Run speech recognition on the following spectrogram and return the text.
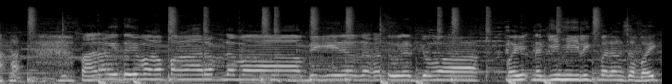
Parang ito yung mga pangarap ng mga beginner na katulad ko mga may, naghihilig pa lang sa bike.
